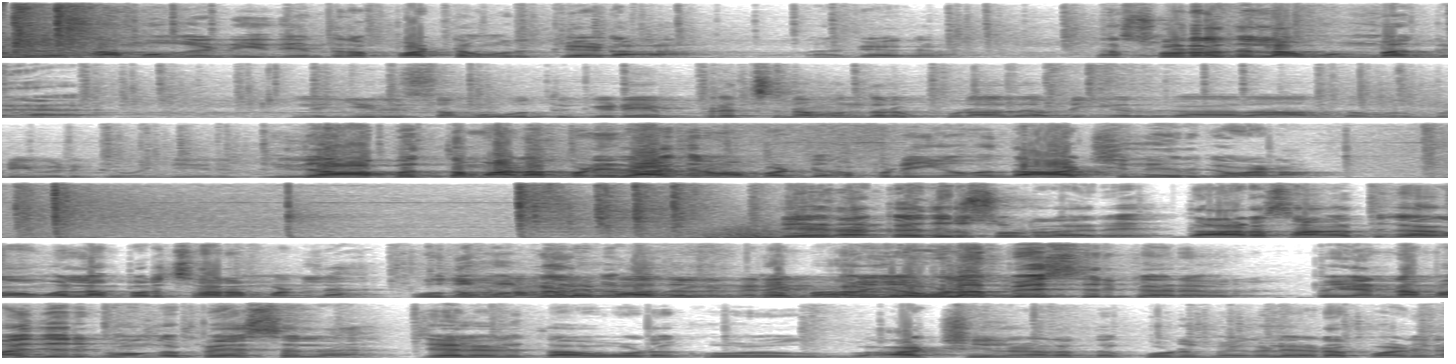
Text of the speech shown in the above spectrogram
இதில் சமூக நீதின்ற பட்டம் ஒரு கேடா? நான் கேட்குறேன் நான் சொல்கிறதெல்லாம் உண்மைங்க. இல்லை இரு சமூகத்துக்கு இடையே பிரச்சனை வந்துடக்கூடாது அப்படிங்கிறதுக்காக தான் அந்த ஒரு முடிவெடுக்க வேண்டியிருக்கு. இது அபத்தமான அப்படி ராஜினாமா பண்ணிட்டு அப்போ நீங்கள் வந்து ஆட்சியில் இருக்க வேணாம். இதே தான் கதிர் சொல்றாரு. இந்த அரசாங்கத்துக்காக அவங்க எல்லாம் பிரச்சாரம் பண்ணல. பொதுமக்கள் பேர் எவ்வளோ பேசியிருக்காரு அவர்? இப்போ என்ன மாதிரி இருக்கவங்க பேசல? ஜெயலலிதாவோட ஆட்சியில் நடந்த கொடுமைகள் எடப்பாடி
